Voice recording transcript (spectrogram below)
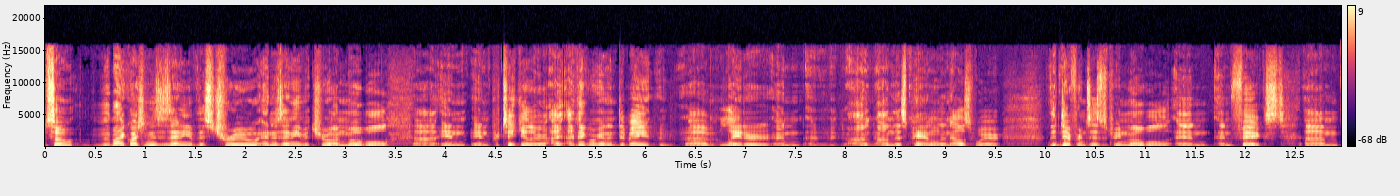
so my question is: Is any of this true, and is any of it true on mobile uh, in in particular? I, I think we're going to debate uh, later and uh, on, on this panel and elsewhere the differences between mobile and and fixed. Um,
